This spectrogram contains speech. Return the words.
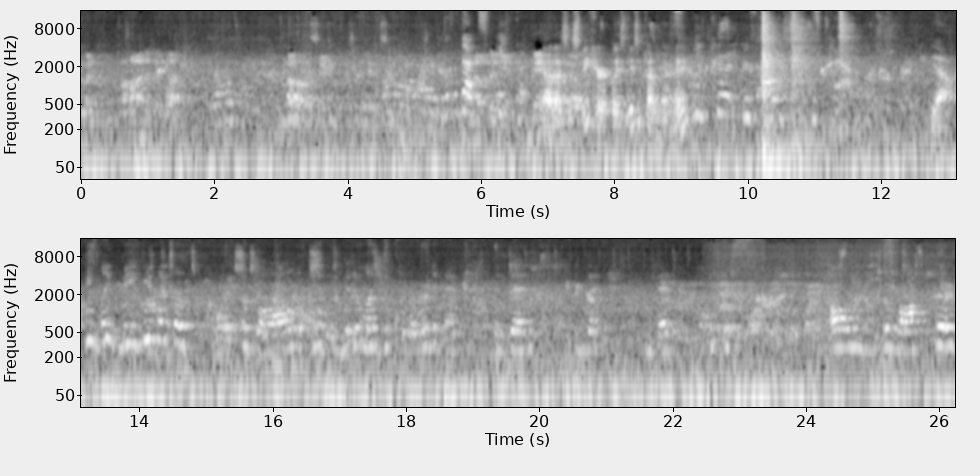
Look at that speaker. Yeah, that's the speaker. It plays music out of there, hey? Speaker is on. Yeah. It's like maybe like a, a ball in the middle of the cord and then and then and then and then on the locker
